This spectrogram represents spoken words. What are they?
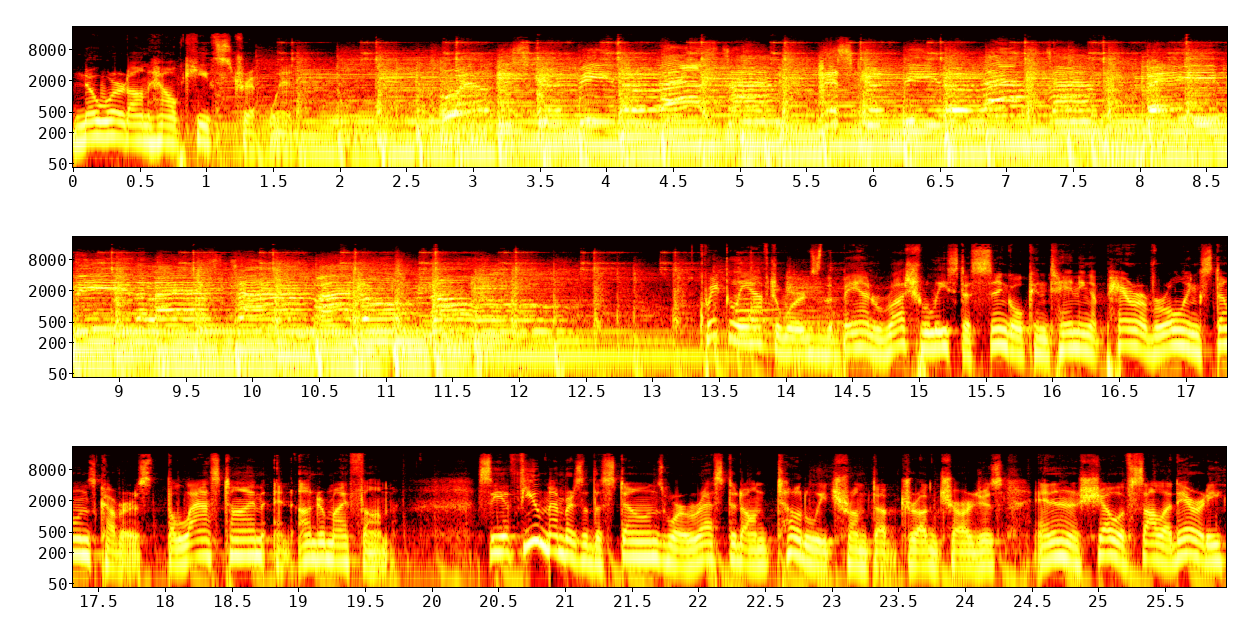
No word on how Keith's trip went. Well, this could be the last time. This could be the last time. Baby, the last time. I don't know. Quickly afterwards, the band Rush released a single containing a pair of Rolling Stones covers, The Last Time and Under My Thumb. See, a few members of the Stones were arrested on totally trumped up drug charges, and in a show of solidarity,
